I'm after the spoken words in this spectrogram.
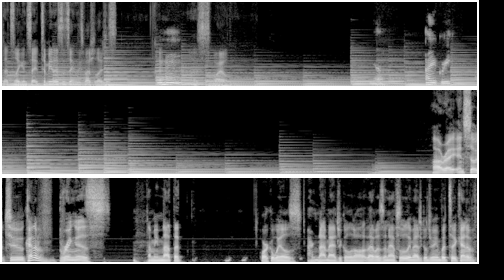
that's like insane to me that's insanely special i just mm-hmm. it's just wild yeah i agree All right. And so to kind of bring us, I mean, not that orca whales are not magical at all. That was an absolutely magical dream, but to kind of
